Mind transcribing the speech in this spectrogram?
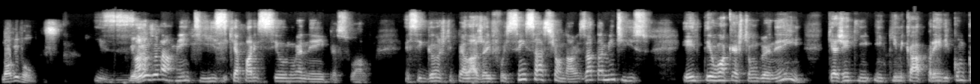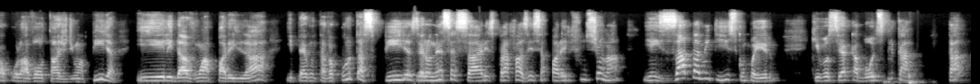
9 volts. Beleza? Exatamente isso que apareceu no Enem, pessoal. Esse gancho de pelagem aí foi sensacional, exatamente isso. Ele teve uma questão do Enem, que a gente em, química aprende como calcular a voltagem de uma pilha, e ele dava um aparelho lá e perguntava quantas pilhas eram necessárias para fazer esse aparelho funcionar. E é exatamente isso, companheiro, que você acabou de explicar, tá?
